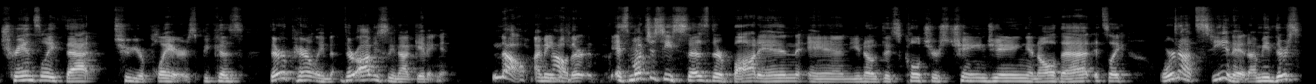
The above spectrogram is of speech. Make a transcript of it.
translate that to your players because they're apparently they're obviously not getting it. No, I mean, no, they're as much as he says they're bought in and you know this culture's changing and all that it's like we're not seeing it. I mean there's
